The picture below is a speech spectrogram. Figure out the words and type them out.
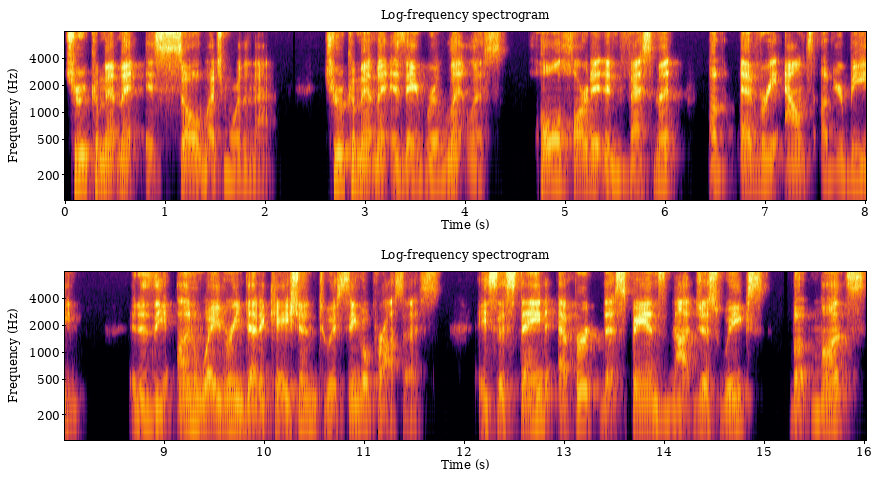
True commitment is so much more than that. True commitment is a relentless, wholehearted investment of every ounce of your being. It is the unwavering dedication to a single process, a sustained effort that spans not just weeks, but months,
